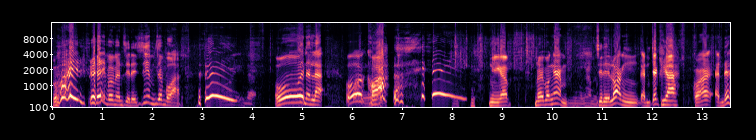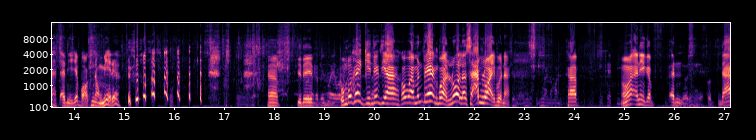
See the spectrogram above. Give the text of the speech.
โอ้ยเฮ้ยบ่แม่นสิได้ซิมซะบ่อุ้ยน่ะโอ้ยนั่นล่ะโอ้ขอ นี่ครับหน่วยบ่งามนี่มันงามเลยสิได้ร้องกันจักเทื่อ ขออันเด้ออันนี้จะบอกน้องเมย์เด้อครับสิได้ผมบ่เคยกินจักเทื่อเขาว่ามันแพงพอโลละ300พุ่นน่ะ ครับอ๋ออันนี้กับอันเดี๋ยวนี่ต้นปีตา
